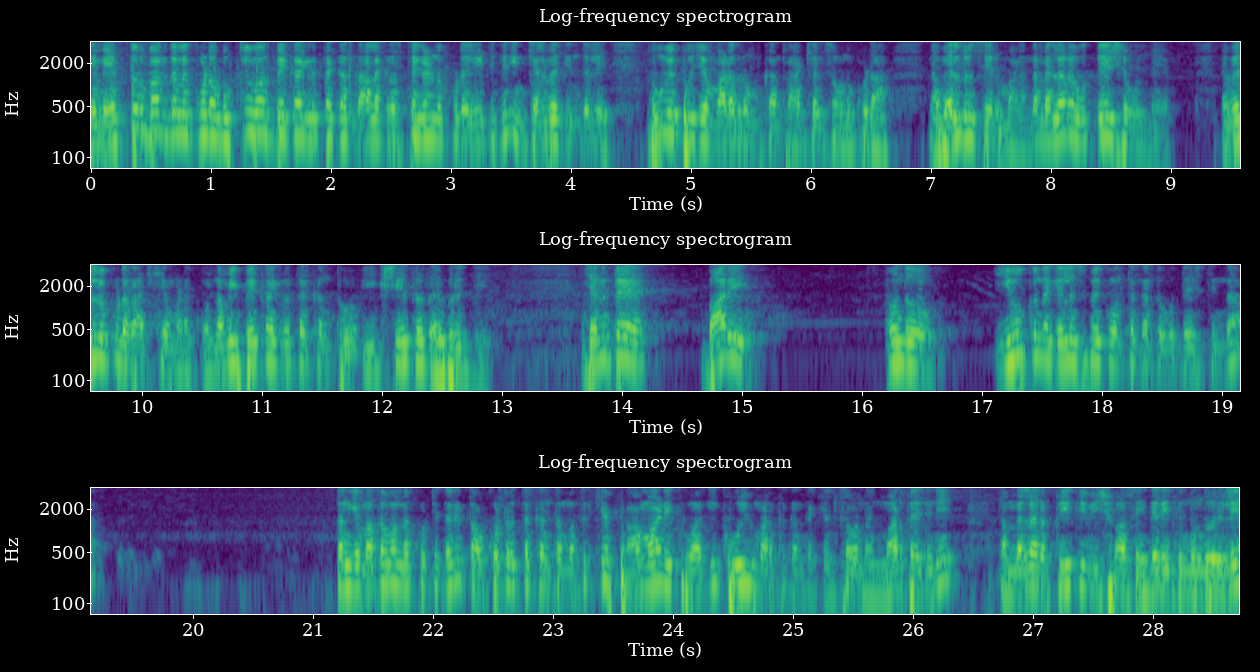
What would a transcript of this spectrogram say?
ನಿಮ್ಮ ಎತ್ತೂರು ಭಾಗದಲ್ಲೂ ಕೂಡ ಮುಖ್ಯವಾಗಿ ಬೇಕಾಗಿರ್ತಕ್ಕಂಥ ನಾಲ್ಕು ರಸ್ತೆಗಳನ್ನು ಕೂಡ ಇಟ್ಟಿದ್ದೀನಿ. ಇನ್ನು ಕೆಲವೇ ದಿನದಲ್ಲಿ ಭೂಮಿ ಪೂಜೆ ಮಾಡೋದ್ರ ಮುಖಾಂತರ ಆ ಕೆಲಸವನ್ನು ಕೂಡ ನಾವೆಲ್ಲರೂ ಸೇರಿ ಮಾಡೋಣ. ನಮ್ಮೆಲ್ಲರ ಉದ್ದೇಶ ಒಂದೇ. ನಾವೆಲ್ಲರೂ ಕೂಡ ರಾಜಕೀಯ ಮಾಡಕ್ಕೆ ನಮಗೆ ಬೇಕಾಗಿರತಕ್ಕಂಥ ಈ ಕ್ಷೇತ್ರದ ಅಭಿವೃದ್ಧಿ. ಜನತೆ ಭಾರಿ ಒಂದು ಯುವಕನ ಗೆಲ್ಲಿಸಬೇಕು ಅಂತಕ್ಕಂಥ ಉದ್ದೇಶದಿಂದ ನನಗೆ ಮತವನ್ನ ಕೊಟ್ಟಿದ್ದಾರೆ. ತಾವು ಕೊಟ್ಟಿರ್ತಕ್ಕಂಥ ಮತಕ್ಕೆ ಪ್ರಾಮಾಣಿಕವಾಗಿ ಕೂಲಿ ಮಾಡ್ತಕ್ಕಂಥ ಕೆಲಸವನ್ನು ನಾನು ಮಾಡ್ತಾ ಇದ್ದೀನಿ. ತಮ್ಮೆಲ್ಲರ ಪ್ರೀತಿ, ವಿಶ್ವಾಸ ಇದೇ ರೀತಿ ಮುಂದುವರಿಲಿ.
